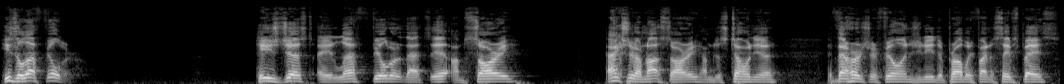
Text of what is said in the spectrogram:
He's a left fielder. He's just a left fielder. That's it. I'm sorry. Actually, I'm not sorry. I'm just telling you, if that hurts your feelings, you need to probably find a safe space.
